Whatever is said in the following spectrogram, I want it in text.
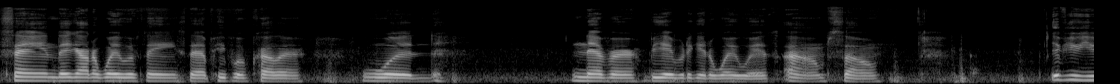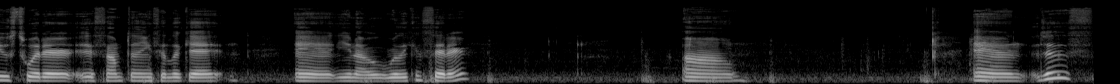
saying they got away with things that people of color would never be able to get away with. Um, so if you use Twitter, it's something to look at and you know really consider. Um, and just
